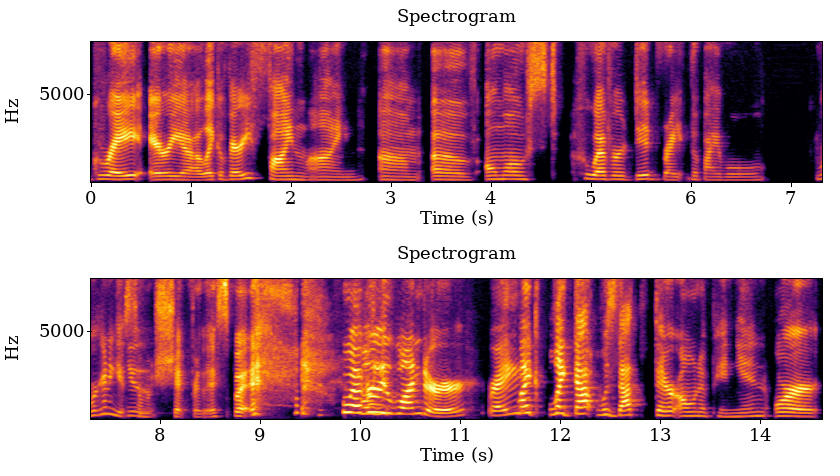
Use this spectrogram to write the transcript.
gray area, like a very fine line um of almost whoever did write the Bible. We're going to get you, so much shit for this, but whoever well, you wonder, right? Like like that was that their own opinion or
